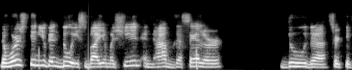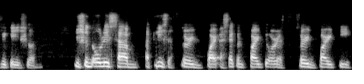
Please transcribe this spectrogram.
The worst thing you can do is buy a machine and have the seller do the certification. you should always have at least a third part, a second party or a third party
